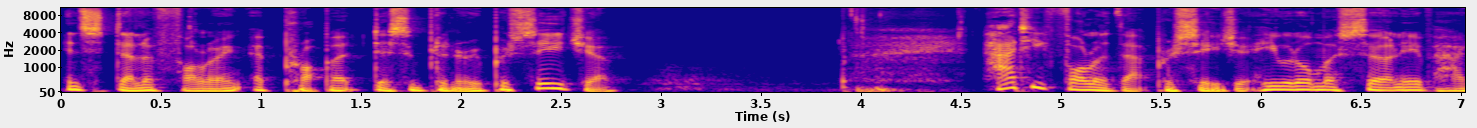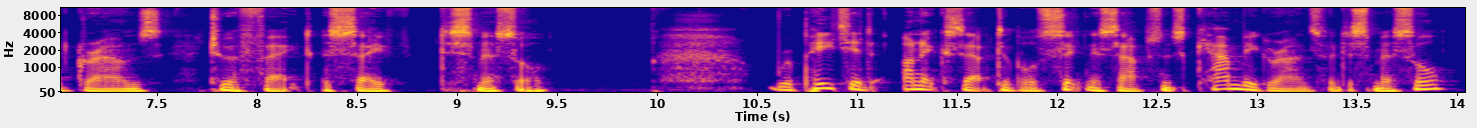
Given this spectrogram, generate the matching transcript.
instead of following a proper disciplinary procedure. Had he followed that procedure, he would almost certainly have had grounds to effect a safe dismissal. Repeated unacceptable sickness absence can be grounds for dismissal,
